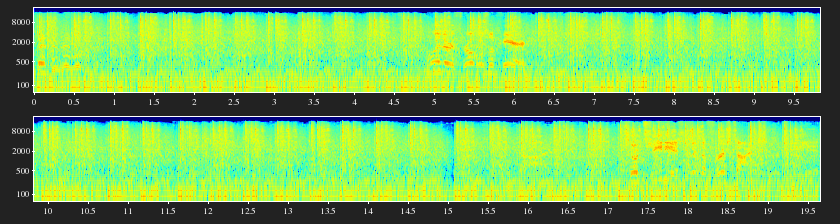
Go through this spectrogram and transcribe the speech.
Only there were throwables up here. God. So tedious, just like the first time. Super tedious.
